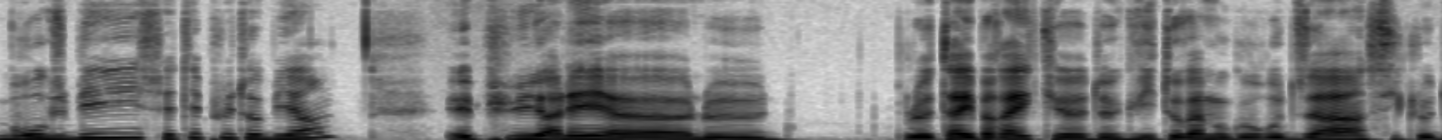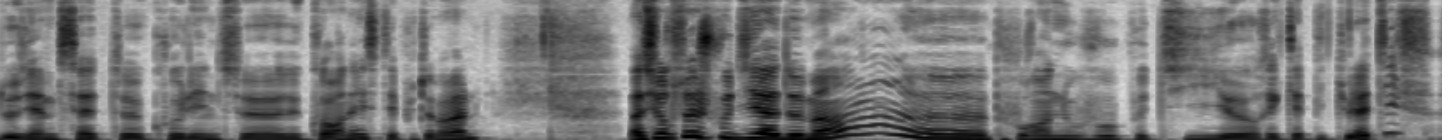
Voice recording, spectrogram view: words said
Brooksby, c'était plutôt bien. Et puis, allez, le, le tie-break de Gvitova Muguruza ainsi que le deuxième set Collins Cornet, c'était plutôt mal. Bah, sur ce, je vous dis à demain euh, pour un nouveau petit euh, récapitulatif.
